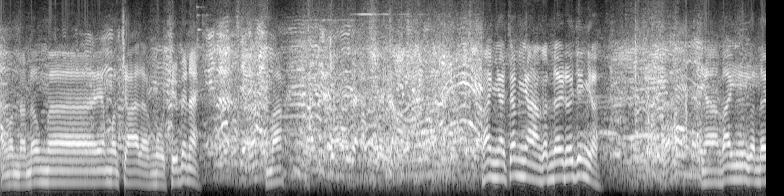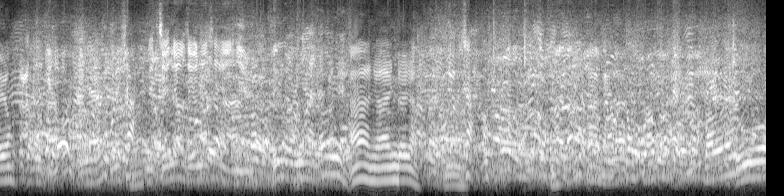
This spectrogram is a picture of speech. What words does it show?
Còn đàn ông ờ, em con trai là ngồi phía bên này. Bác. Hai nhà chắc nhà gần đây đó chứ nhỉ? Dạ, nhà các anh gần đây không? À nhà anh đây à, à. chú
